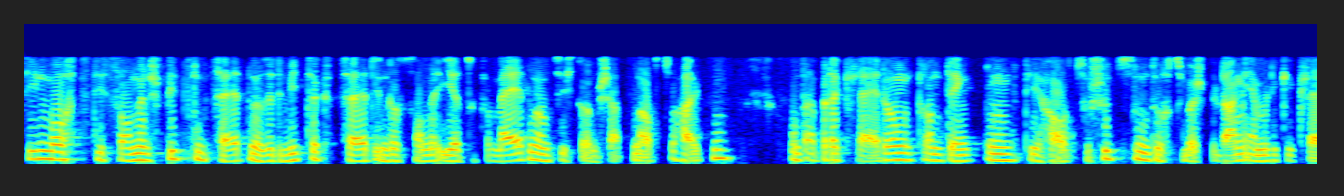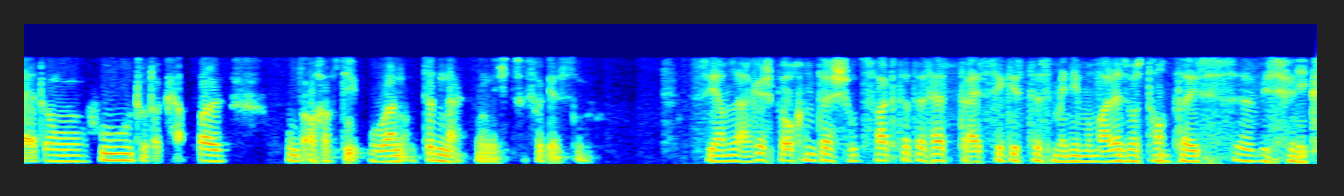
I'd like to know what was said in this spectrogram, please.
Sinn macht die Sonnenspitzenzeiten, also die Mittagszeit in der Sonne eher zu vermeiden und sich da im Schatten aufzuhalten. Und auch bei der Kleidung dran denken, die Haut zu schützen durch zum Beispiel langärmelige Kleidung, Hut oder Kappel und auch auf die Ohren und den Nacken nicht zu vergessen. Sie haben es angesprochen, der Schutzfaktor, das heißt 30 ist das Minimum, alles was drunter ist, äh, ist für nichts.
